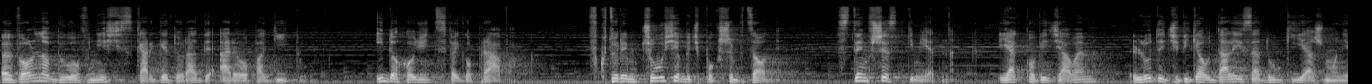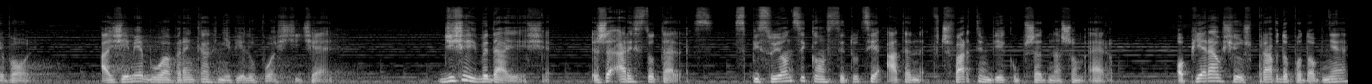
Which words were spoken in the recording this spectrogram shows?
wolno było wnieść skargę do Rady Areopagitów i dochodzić swego prawa, w którym czuł się być pokrzywdzony. Z tym wszystkim jednak, jak powiedziałem, lud dźwigał dalej za długi jarzmo niewoli, a ziemia była w rękach niewielu właścicieli. Dzisiaj wydaje się, że Arystoteles, spisujący konstytucję Aten w IV wieku przed naszą erą, opierał się już prawdopodobnie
